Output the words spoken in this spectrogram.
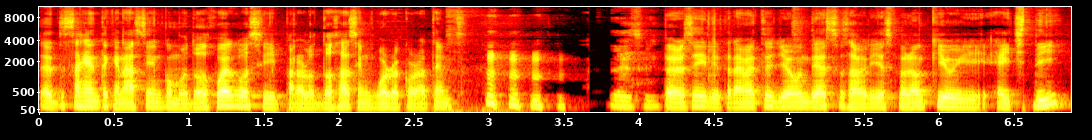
esa gente que nacen como dos juegos y para los dos hacen World Record Attempts. Pero sí, literalmente yo un día esto sabría Spelunky y HD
